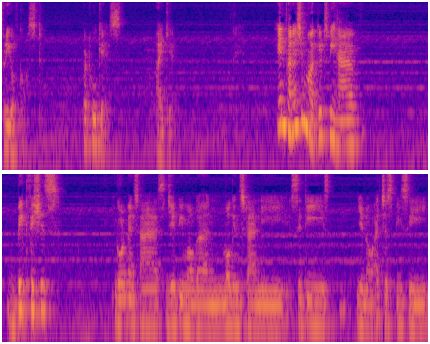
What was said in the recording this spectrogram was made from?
free of cost. But who cares? I care. In financial markets, we have big fishes Goldman Sachs, JP Morgan, Morgan Stanley, Citi, you know, HSBC.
